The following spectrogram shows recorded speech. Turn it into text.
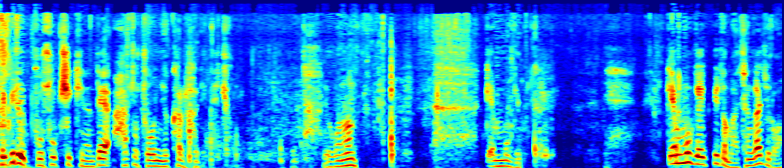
퇴비를 부숙시키는데 아주 좋은 역할을 하게 되죠. 자, 요거는 깻묵입니다. 예, 깻묵 액비도 마찬가지로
